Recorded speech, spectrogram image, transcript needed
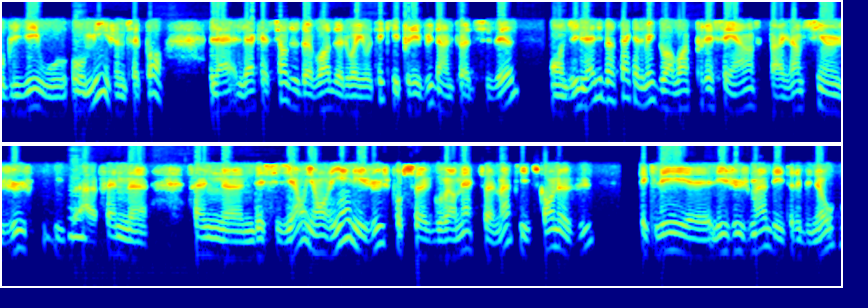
oublié ou omis, je ne sais pas, la, la question du devoir de loyauté qui est prévu dans le Code civil. On dit la liberté académique doit avoir préséance. Par exemple, si un juge mm. a fait, une, fait une, décision, ils n'ont rien, les juges, pour se gouverner actuellement. Puis ce qu'on a vu, c'est que les, euh, les jugements des tribunaux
